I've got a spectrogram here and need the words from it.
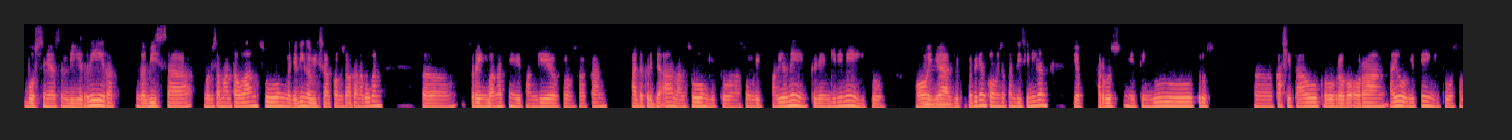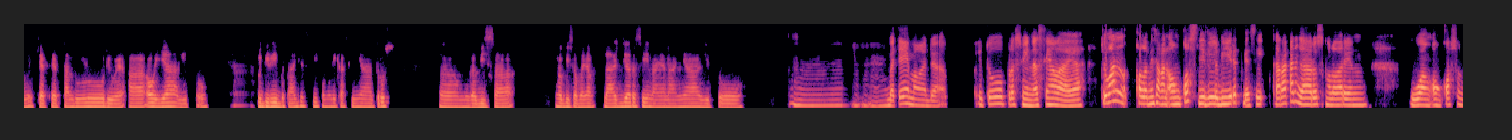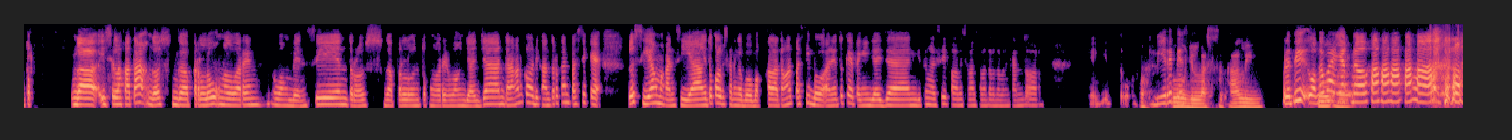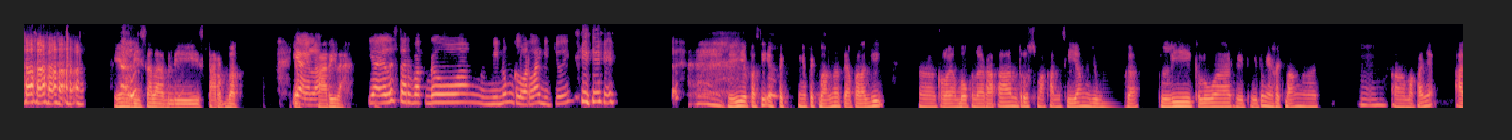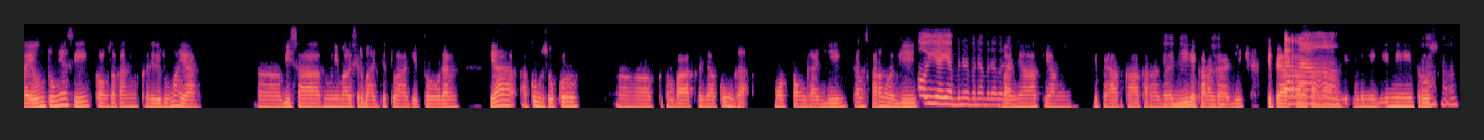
bosnya sendiri nggak bisa nggak bisa mantau langsung. Nah, jadi nggak bisa kalau misalkan aku kan, eee, sering banget nih dipanggil kalau misalkan ada kerjaan langsung gitu, langsung dipanggil nih, "Kerjain gini nih," gitu. "Oh, iya," mmm, gitu. Tapi kan kalau misalkan di sini kan, ya harus meeting dulu, terus Eee, kasih tahu ke beberapa orang, "Ayo meeting," gitu, sambil chat-chat-an dulu di WA, "Oh iya," gitu. Lebih ribet aja sih komunikasinya. Terus, mmm, nggak bisa nggak bisa banyak belajar sih, nanya-nanya gitu. Mmm, mhm mhm. Berarti emang ada itu plus minusnya lah ya. Cuman kalau misalkan ongkos jadi lebih irit nggak sih? Karena kan nggak harus ngeluarin uang ongkos untuk nggak istilah kata nggak nggak perlu ngeluarin uang bensin, terus nggak perlu untuk ngeluarin uang jajan. Karena kan kalau di kantor kan pasti kayak lu siang makan siang, itu kalau misalkan nggak bawa bekal atau enggak pasti bawaannya tuh kayak pengen jajan gitu nggak sih kalau misalkan sama teman-teman kantor? Kayak gitu. Wah, ya jelas sekali. Berarti uangnya banyak eee dong, hahaha. Ya bisalah beli Starbucks Ya hari lah. ya elah Starbucks doang, minum keluar lagi cuy. Iya pasti efek ngefek banget ya, apalagi, eee, kalau yang bawa kendaraan, terus makan siang juga beli, keluar gitu, itu ngefek banget. Mhm. Eee, makanya ada untungnya sih kalau misalkan kerja di rumah ya, eee, bisa minimalisir budget lah gitu dan ya aku bersyukur, ke tempat kerjaku nggak motong gaji, kan sekarang lagi Oh iya iya, bener bener bener. banyak yang di-PHK karena Mhm gaji mhm eh karena mhm. gaji, di-PHK Karena karena heeh. lagi pandemi gini, terus, Mhm mhm.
